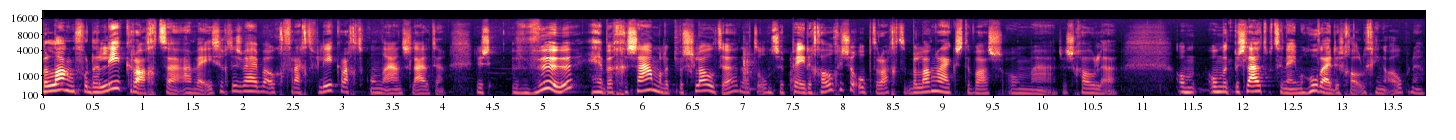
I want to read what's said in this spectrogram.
belang voor de leerkracht uh, aanwezig. Dus wij hebben ook gevraagd of leerkrachten konden aansluiten. Dus we hebben gezamenlijk besloten dat onze pedagogische opdracht het belangrijkste was om uh, de scholen om, om het besluit op te nemen hoe wij de scholen gingen openen.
